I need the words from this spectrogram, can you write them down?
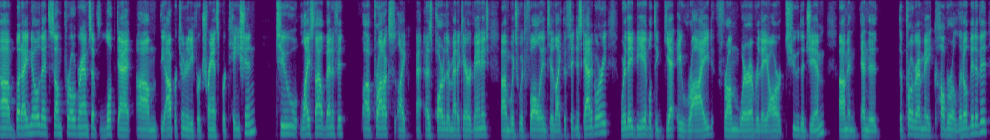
Um, but I know that some programs have looked at um, the opportunity for transportation to lifestyle benefit uh, products like as part of their Medicare Advantage, um, which would fall into like the fitness category, where they'd be able to get a ride from wherever they are to the gym, um, and and the the program may cover a little bit of it,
